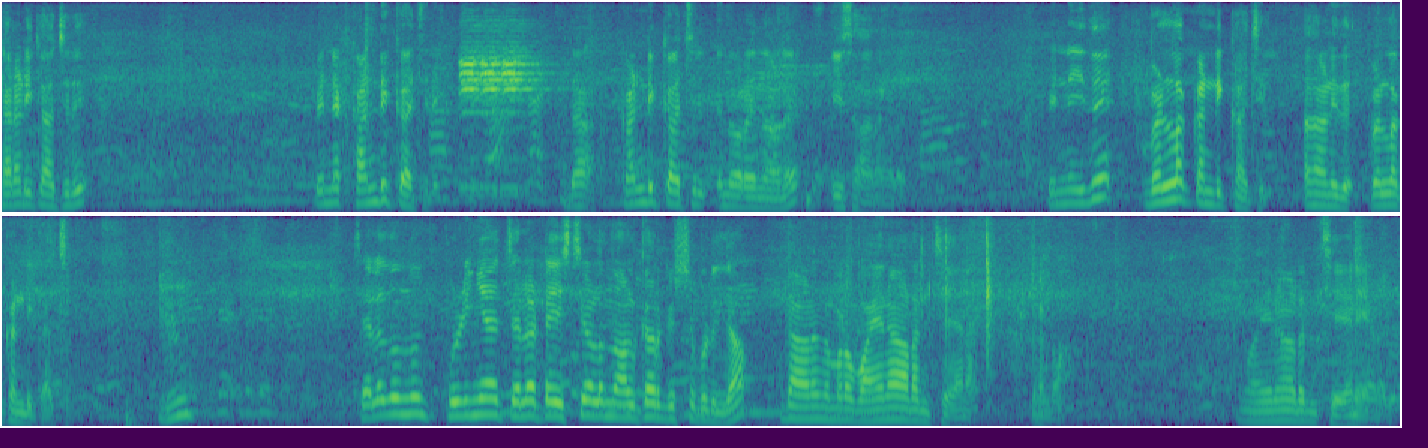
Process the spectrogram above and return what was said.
കരടിക്കാച്ചിൽ പിന്നെ കണ്ടിക്കാച്ചിൽ ഇതാ കണ്ടിക്കാച്ചിൽ എന്ന് പറയുന്നതാണ് ഈ സാധനങ്ങൾ പിന്നെ ഇത് വെള്ളക്കണ്ടിക്കാച്ചിൽ. അതാണിത് വെള്ളക്കണ്ടിക്കാച്ചിൽ. ചിലതൊന്നും പുഴുങ്ങിയ ചില ടേസ്റ്റുകളൊന്നും ആൾക്കാർക്ക് ഇഷ്ടപ്പെടില്ല. ഇതാണ് നമ്മുടെ വയനാടൻ ചേന. കണ്ടോ? വയനാടൻ ചേനയാണിത്.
